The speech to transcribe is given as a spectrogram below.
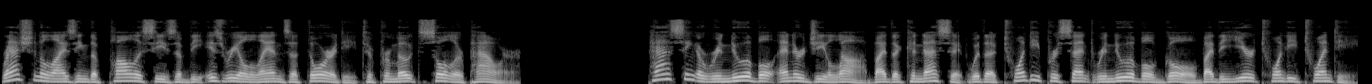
rationalizing the policies of the Israel Lands Authority to promote solar power. Passing a renewable energy law by the Knesset with a 20% renewable goal by the year 2020,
